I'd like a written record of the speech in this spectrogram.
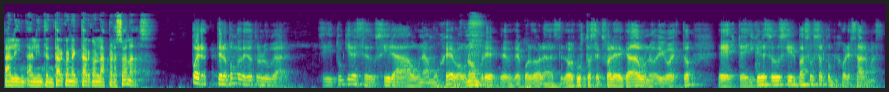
Al, intentar conectar con las personas. Bueno, te lo pongo desde otro lugar. Si tú quieres seducir a una mujer o a un hombre, de, acuerdo a los gustos sexuales de cada uno, digo esto, este, y quieres seducir, vas a usar tus mejores armas.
